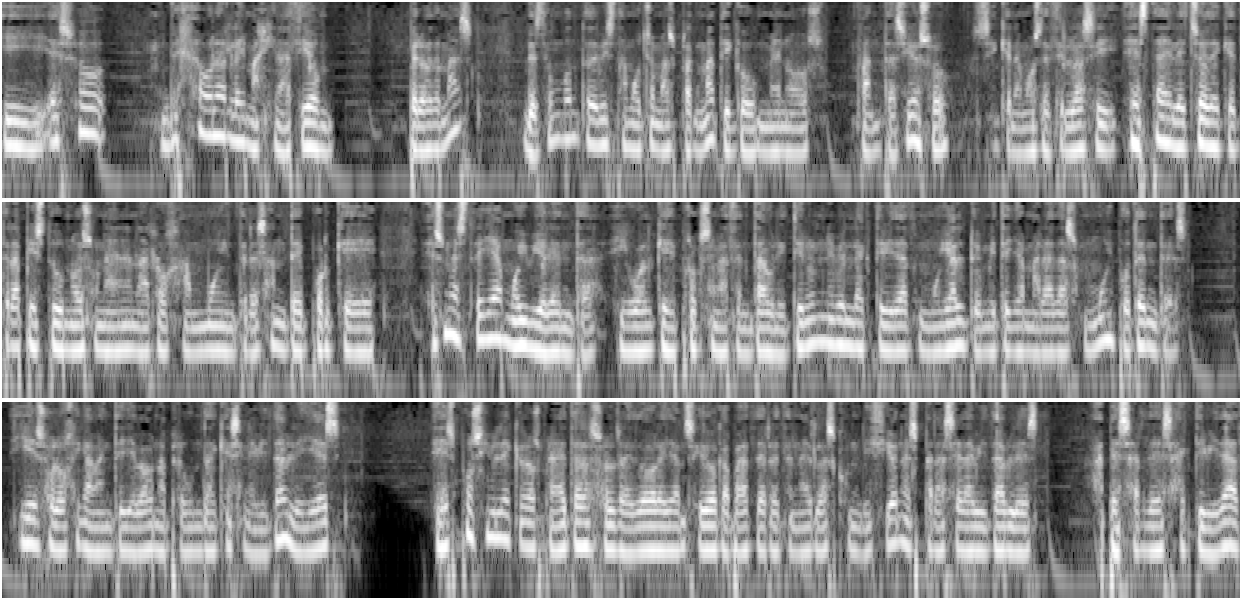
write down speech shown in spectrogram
Y eso deja volar la imaginación, pero además, desde un punto de vista mucho más pragmático, menos fantasioso, si queremos decirlo así, está el hecho de que Trappist-1 es una enana roja muy interesante porque es una estrella muy violenta, igual que Próxima Centauri, tiene un nivel de actividad muy alto, emite llamaradas muy potentes, y eso lógicamente lleva a una pregunta que es inevitable y es ¿Es posible que los planetas a su alrededor hayan sido capaces de retener las condiciones para ser habitables a pesar de esa actividad?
